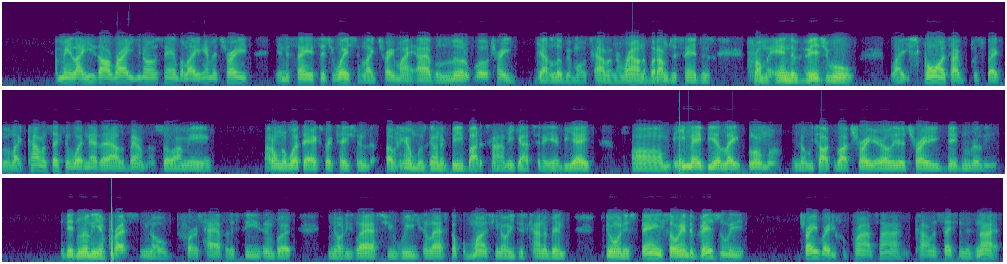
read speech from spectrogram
I mean, like he's all right, you know what I'm saying. But like him and Trae in the same situation. Like Trae might have a little. Well, Trae got a little bit more talent around him, but I'm just saying, just from an individual, like scoring type of perspective, like Collin Sexton wasn't at Alabama, so I mean, I don't know what the expectation of him was going to be by the time he got to the NBA. Um, he may be a late bloomer. You know, we talked about Trae earlier. Trae didn't really didn't really impress. You know, first half of the season, but you know these last few weeks and last couple months, you know, he just kind of been doing his thing. So individually, Trae ready for prime time. Collin Sexton is not.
